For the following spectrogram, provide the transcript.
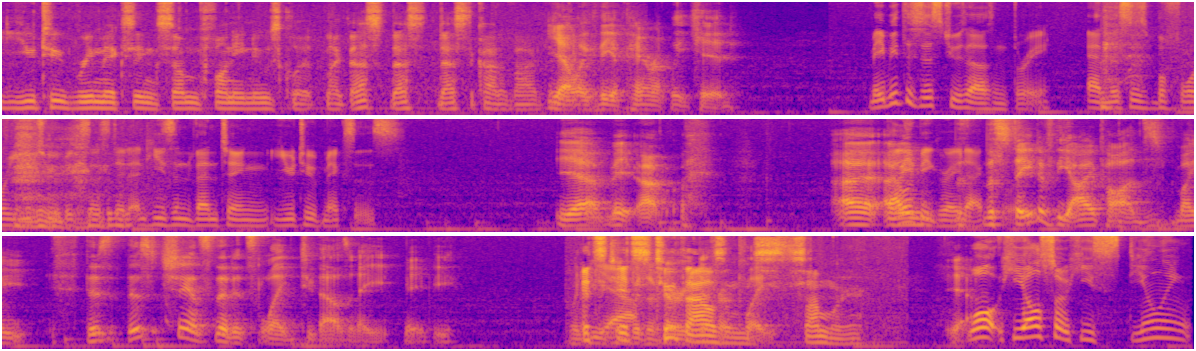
YouTube remixing some funny news clip. Like that's that's that's the kind of vibe. Yeah, like the apparently kid. Maybe this is 2003, and this is before YouTube existed, and he's inventing YouTube mixes. Yeah, maybe, I, uh, I, I That would be great, The, the state of the iPods might there's there's a chance that it's like 2008 maybe. When It's YouTube Yeah. was it's a very two different thousands place. somewhere. Yeah. Well, he also he's stealing.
